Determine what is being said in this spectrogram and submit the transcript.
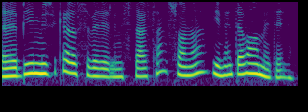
Ee, bir müzik arası verelim istersen sonra yine devam edelim.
